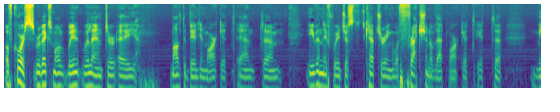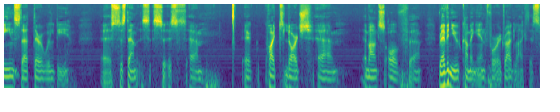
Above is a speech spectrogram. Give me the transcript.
of course, Rabeximod will, will enter a multi-billion market, and um, even if we're just capturing a fraction of that market, it uh, means that there will be uh, system, um, quite large um, amounts of uh, revenue coming in for a drug like this.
